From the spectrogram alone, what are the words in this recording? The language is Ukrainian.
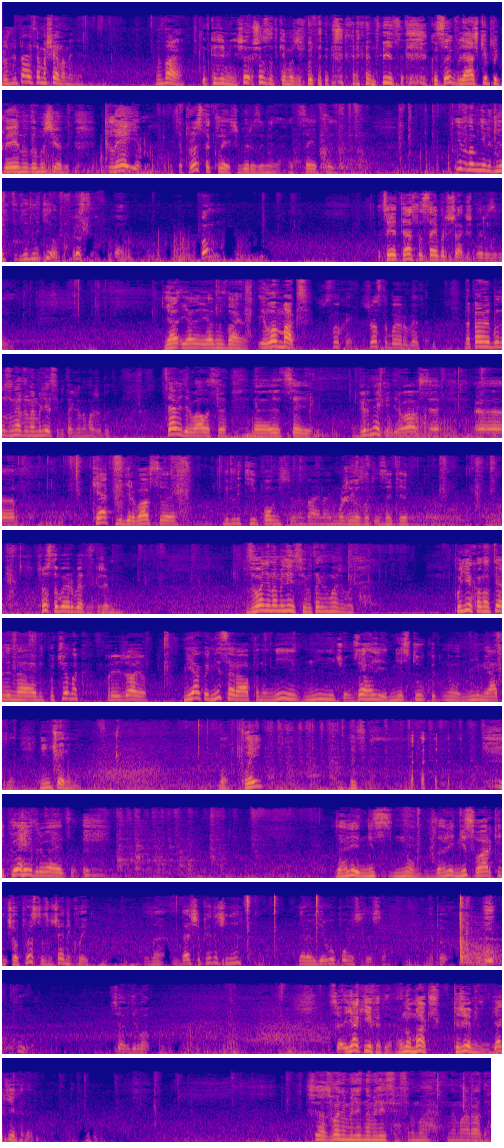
Розлітається машина мені. Не знаю. Підкажи мені, що, що це таке може бути? Дивіться, кусок бляшки приклеєно до машини. Клеєм. Це просто клей, щоб ви розуміли. От це є клей. І воно мені відліт... відлетіло. Просто. Бом! Оце є Tesla Cybertruck, щоб ви розуміли. Я, я, я не знаю. Ілон Макс, слухай, що з тобою робити? Напевно, буду дзвонити на міліцію, бо так же не може бути. Це відірвалося, е, цей двірник відірвався, е, кеп відірвався, відлетів повністю, не знаю, навіть не можу його знайти. Що з тобою робити, скажи мені? Дзвоню на міліцію, бо так не може бути. Поїхав на тиждень на відпочинок, приїжджаю. Ніякої ні царапини, ні, ні нічого. Взагалі, ні стуку, ну, ні м'ятини, ні нічого нема. Бо, клей. Клей відривається. Взагалі ні, ну, взагалі ні сварки, нічого, просто звичайний клей. Не знаю, далі піде чи ні? Зараз відірву повністю це все. Напевно. Курва. Все, відірвав. Все, як їхати? Ану, Макс, кажи мені, як їхати? Все, дзвонимо на міліцію, це нема, нема ради.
